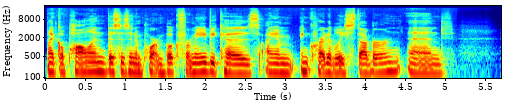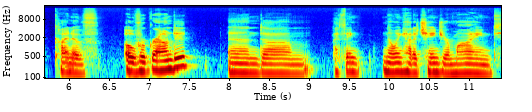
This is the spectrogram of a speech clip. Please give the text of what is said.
Michael Pollan. This is an important book for me because I am incredibly stubborn and kind of overgrounded. And um, I think knowing how to change your mind,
